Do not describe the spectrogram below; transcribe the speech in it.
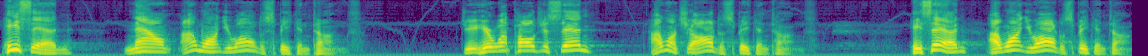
He said, Now I want you all to speak in tongues. Do you hear what Paul just said? I want you all to speak in tongues. He said, I want you all to speak in tongues.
